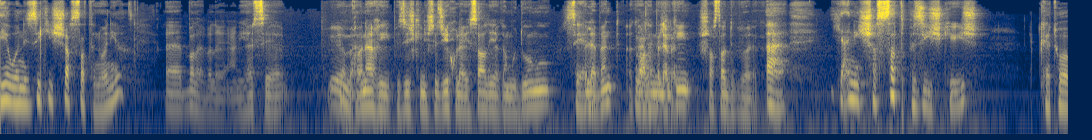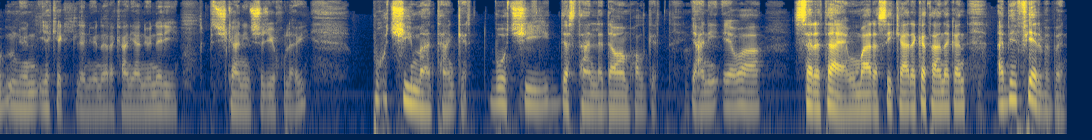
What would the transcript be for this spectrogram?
ئێوە نزیکی شە سەتن وەنیە؟ بڵێ بڵێ ینی هەرسێ قۆناغی پزیشکی نیشتەجی خولای ساڵی یەکەم و دوم و سێ لە بند لەکی 16 دکتۆرە یعنی 600 پزیشکیش کە تۆ نوێن یەکێک لە نوێنەرەکان یان نوێنەری پزیشکانی شەجێ خولاوی بۆچی ماتان کرد بۆچی دەستان لە داوام هەڵگرت یعنی ئێوە سەتایە ممارەسی کارەکەتانەکەن ئەبێ فێر ببن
